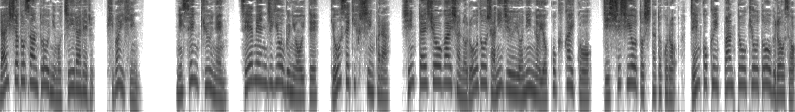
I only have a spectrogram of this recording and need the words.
ライシャド産等に用いられる、非売品。2009年、製麺事業部において、業績不振から身体障害者の労働者24人の予告解雇を実施しようとしたところ、全国一般東京東部労組、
